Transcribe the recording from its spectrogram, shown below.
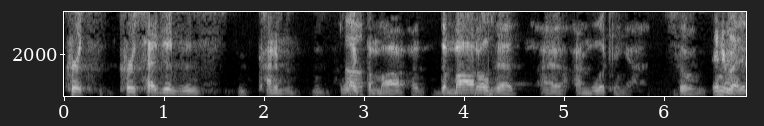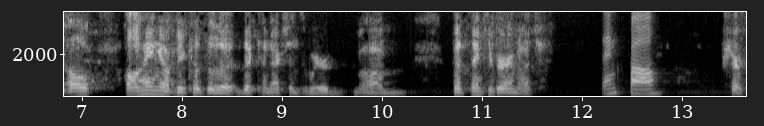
Chris, Chris Hedges is kind of like Oh. the mo- the model that I, I'm looking at. So anyway, I'll I'll hang up because of the the connection's weird. Um, but thank you very much. Thanks, Paul. Sure.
